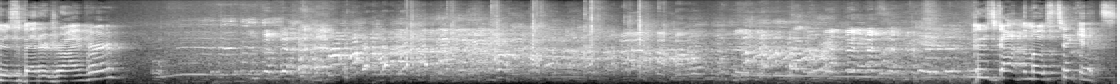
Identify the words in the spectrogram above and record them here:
Who's the better driver? Who's gotten the most tickets?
